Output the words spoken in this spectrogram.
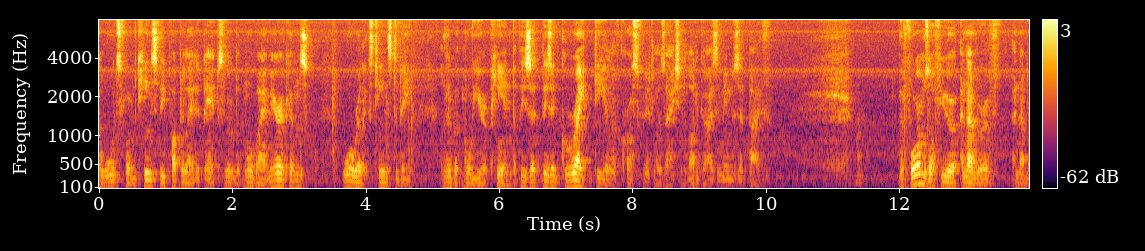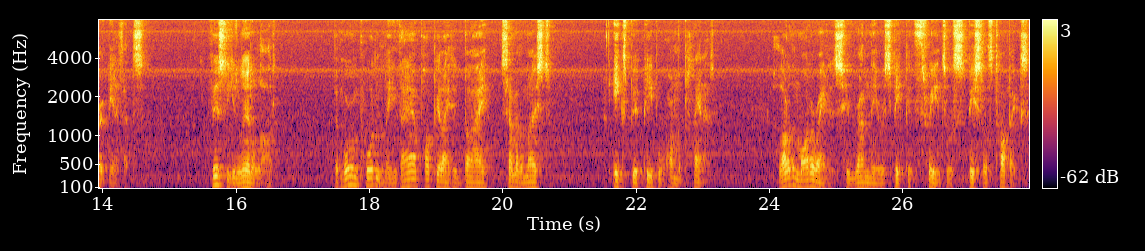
Awards Forum tends to be populated perhaps a little bit more by Americans. War Relics tends to be a little bit more European, but there's a, there's a great deal of cross-fertilisation. A lot of guys are members of both. The forums offer you a number of, a number of benefits. Firstly, you learn a lot, but more importantly, they are populated by some of the most expert people on the planet. A lot of the moderators who run their respective threads or specialist topics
